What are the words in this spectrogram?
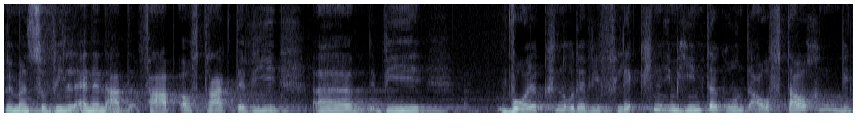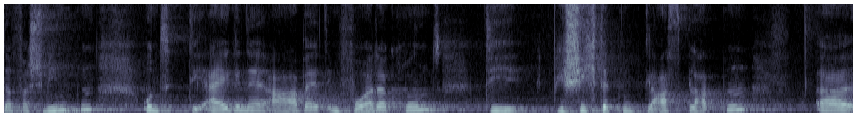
wenn man so will, einen Art Farbauftrag, der wie, äh, wie Wolken oder wie Flecken im Hintergrund auftauchen, wieder verschwinden und die eigene Arbeit im Vordergrund, die beschichteten Glasplatten, äh,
